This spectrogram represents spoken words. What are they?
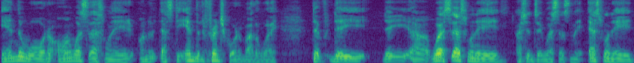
in the water on West Esplanade. On the, that's the end of the French Quarter, by the way. The, the the uh, West Esplanade, I shouldn't say West Esplanade, Esplanade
